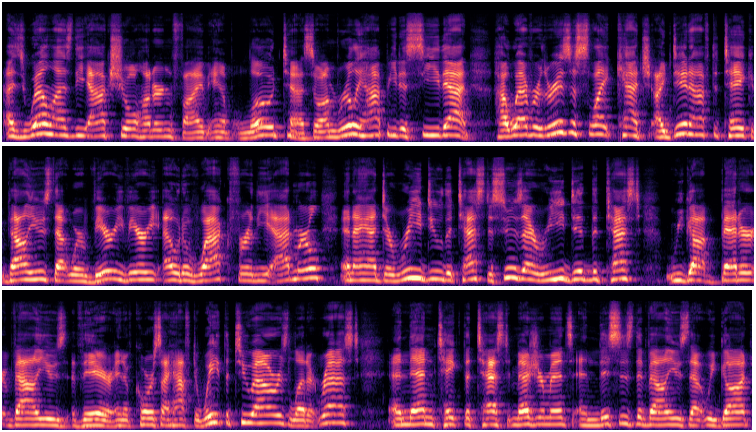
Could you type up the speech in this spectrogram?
as well as the actual 105 amp load test. So I'm really happy to see that. However, there is a slight catch. I did have to take values that were very, very out of whack for the Admiral, and I had to redo the test. As soon as I redid the test, we got better values there. And of course, I have to wait the two hours, let it rest, and then take the test measurements. And this is the values that we got.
